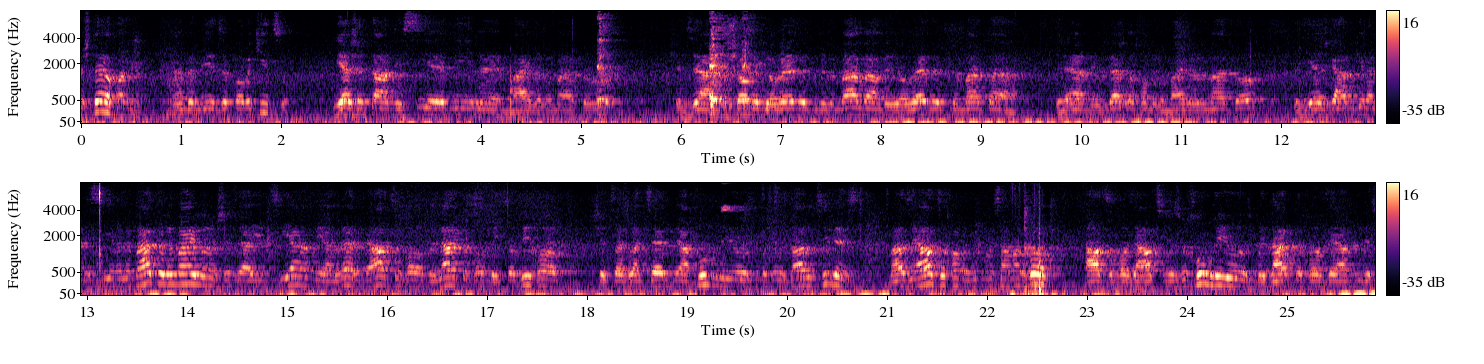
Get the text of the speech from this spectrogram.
בשתי אופנים, אני מביא את זה פה בקיצור. יש את הנסיעה מלמעלה למטה, שזה הנשום יורדת מלמעלה ויורדת למטה, אני הולך לך מלמעלה למטה, ויש גם כן הנסיעה מלמטה למעלה, שזה היציאה מארצךו, מלטךו, ביצוביכו, שצריך לצאת מהחומריות, כמו שמסבר בסידס, מה זה ארצךו? כמו סמכות, ארצךו זה ארציוס וחומריות, מלטךו זה המידס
